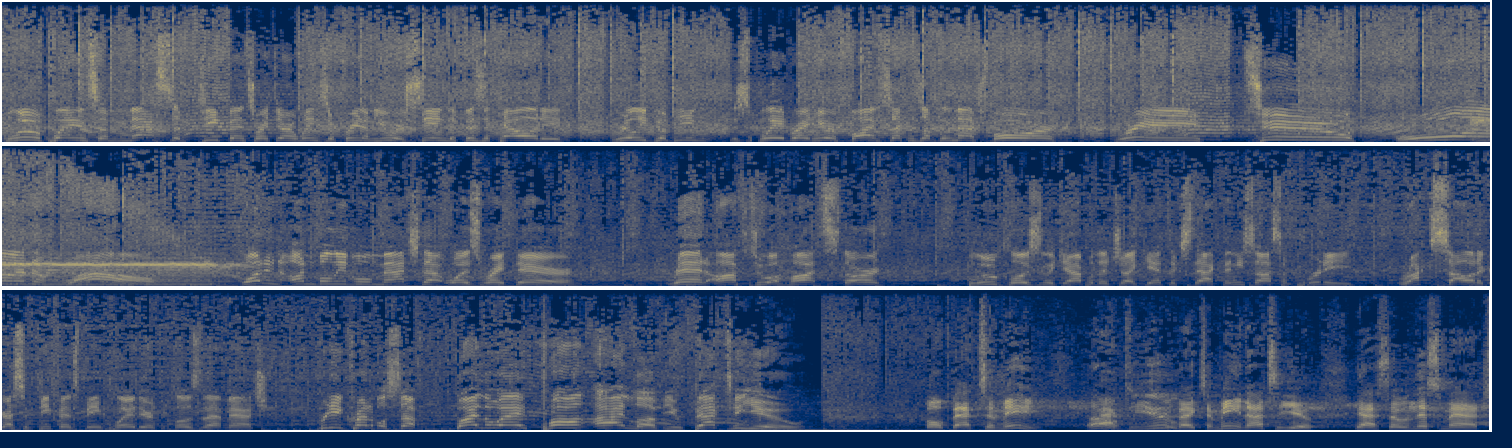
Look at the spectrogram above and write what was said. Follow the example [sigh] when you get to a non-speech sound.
Blue playing some massive defense right there on Wings of Freedom. You are seeing the physicality really being displayed right here. Five seconds up in the match. Four, three, two, one. Wow. What an unbelievable match that was right there. Red off to a hot start. Blue closing the gap with a gigantic stack. Then you saw some pretty rock solid aggressive defense being played there at the close of that match. Pretty incredible stuff. By the way, Paul, I love you. Back to you. Oh, back to me. Oh, back to you. Back to me, not to you. Yeah. So in this match,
